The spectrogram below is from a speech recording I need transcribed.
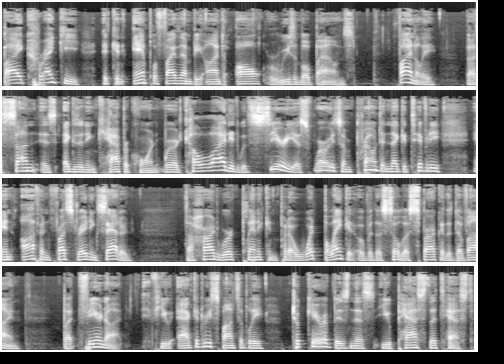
by crikey, it can amplify them beyond all reasonable bounds. Finally, the Sun is exiting Capricorn, where it collided with serious, worrisome, prone to negativity, and often frustrating Saturn. The hard work planet can put a wet blanket over the solar spark of the divine. But fear not, if you acted responsibly, took care of business, you passed the test.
